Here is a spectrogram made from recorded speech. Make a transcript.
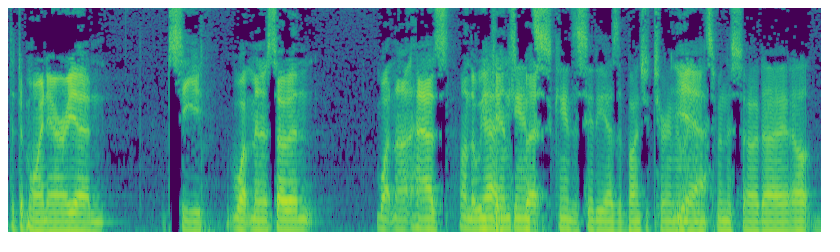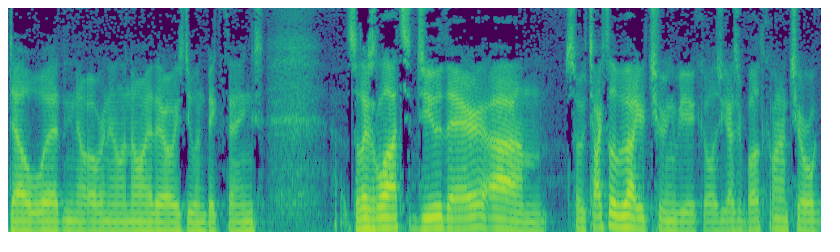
the Des Moines area and see what Minnesota and whatnot has on the Yeah, weekends. Kansas, Kansas City has a bunch of tournaments. Minnesota, El- Delwood, you know, over in Illinois, they're always doing big things. So there's a lot to do there. Um, so we talked a little bit about your touring vehicles. You guys are both going on tour. We'll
